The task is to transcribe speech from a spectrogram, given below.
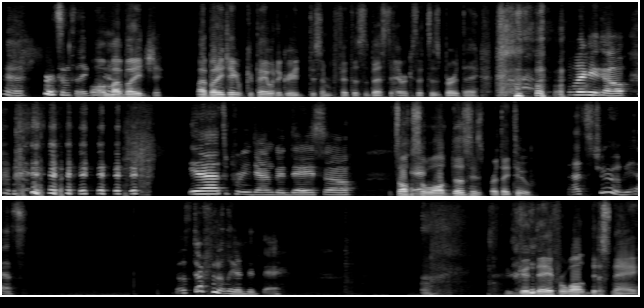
yeah. Heard some things. Well, my buddy, J- my buddy Jacob Capet would agree. December fifth is the best day ever because it's his birthday. well, There you go. yeah, it's a pretty damn good day. So it's also Walt Disney's birthday too. that's true. Yes, it was definitely a good day. Good day for Walt Disney.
